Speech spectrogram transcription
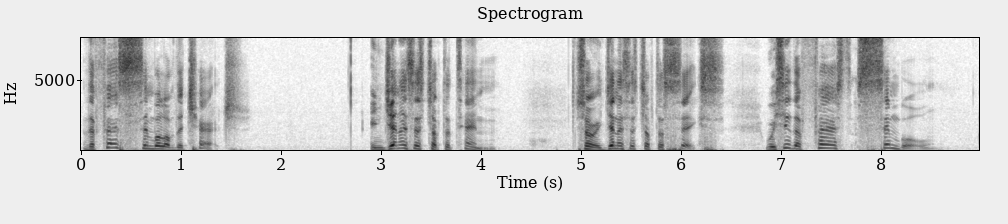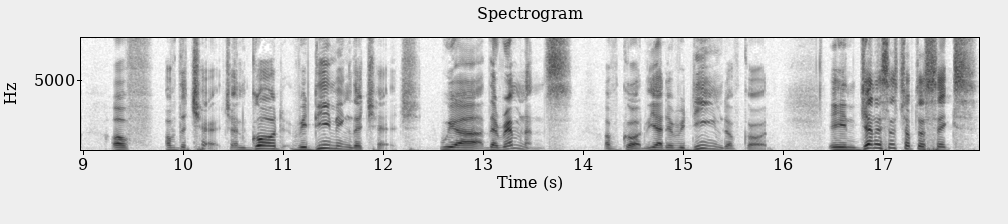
the first symbol of the church. In Genesis chapter 10, sorry, Genesis chapter 6, we see the first symbol of, of the church and God redeeming the church. We are the remnants of God, we are the redeemed of God. In Genesis chapter 6,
